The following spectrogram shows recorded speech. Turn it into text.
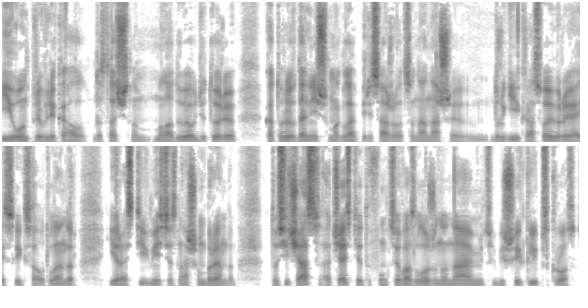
и он привлекал достаточно молодую аудиторию, которая в дальнейшем могла пересаживаться на наши другие кроссоверы, ISX, Outlander, и расти вместе с нашим брендом. То сейчас отчасти эта функция возложена на Mitsubishi Eclipse Cross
